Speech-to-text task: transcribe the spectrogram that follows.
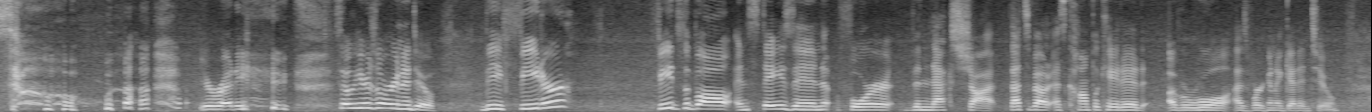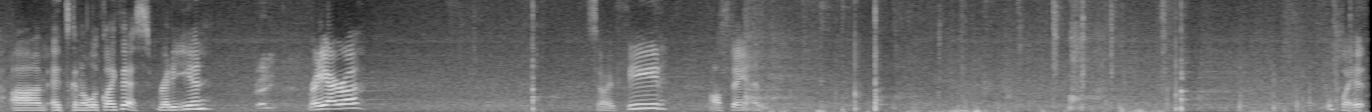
So you're ready? so here's what we're gonna do. The feeder feeds the ball and stays in for the next shot. That's about as complicated of a rule as we're gonna get into. Um, it's gonna look like this. Ready, Ian? Ready. Ready, Ira? So I feed, I'll stay in. We'll play it.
